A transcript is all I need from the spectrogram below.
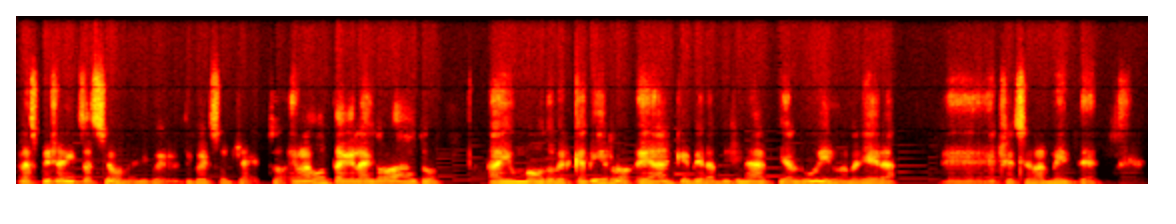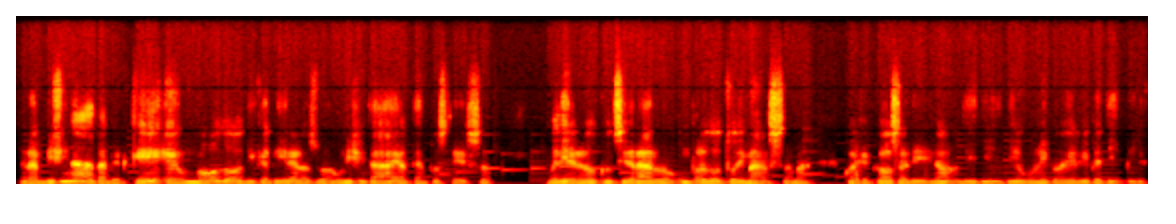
la specializzazione di quel, di quel soggetto. E una volta che l'hai trovato hai un modo per capirlo e anche per avvicinarti a lui in una maniera eh, eccezionalmente ravvicinata perché è un modo di capire la sua unicità e al tempo stesso, come dire, non considerarlo un prodotto di massa, ma qualcosa di, no? di, di, di unico e irripetibile.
